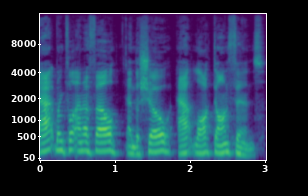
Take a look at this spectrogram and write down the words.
at Wingfield NFL and the show at Locked On Fins.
